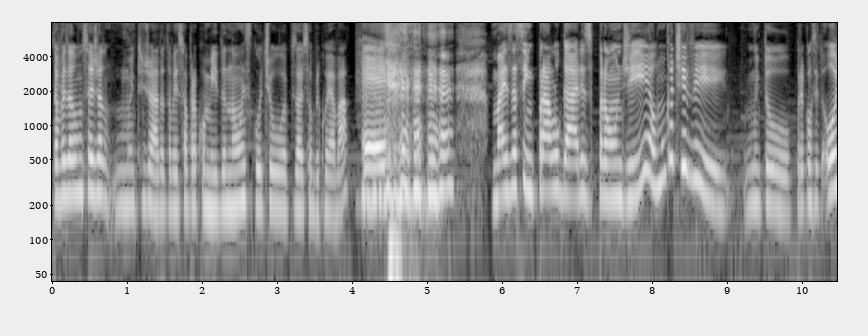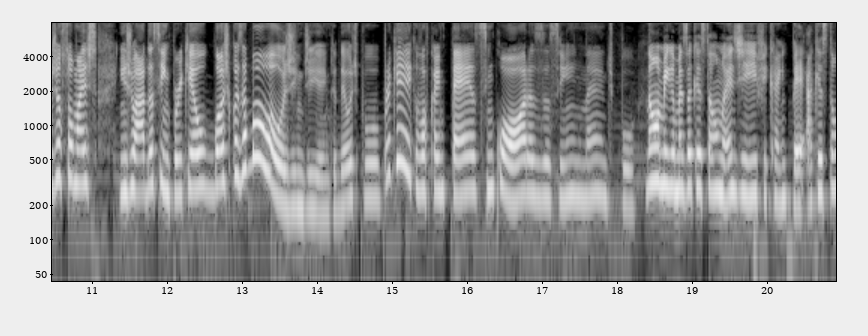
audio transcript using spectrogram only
Talvez eu não seja muito enjoada, talvez só pra comida. Não escute o episódio sobre Cuiabá. É. Mas assim, pra lugares pra onde ir, eu nunca tive muito preconceito. Hoje eu sou mais enjoada, assim, porque eu gosto de coisa boa hoje em dia, entendeu? Tipo, por que que eu vou ficar em pé cinco horas, assim, né? Tipo, Não, amiga, mas a questão não é de ir ficar em pé. A questão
